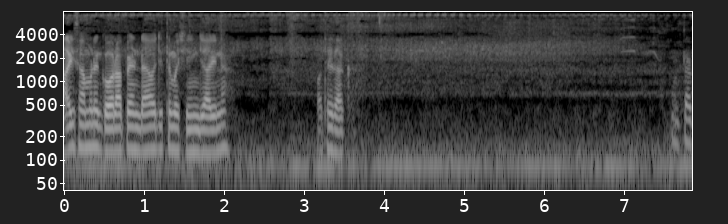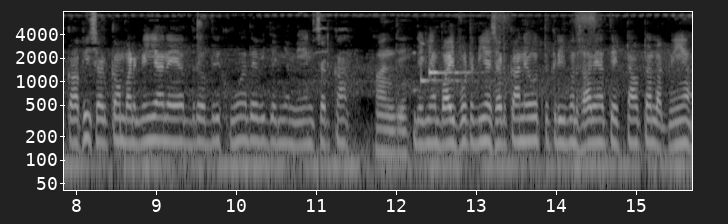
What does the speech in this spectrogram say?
ਆ ਜੀ ਸਾਹਮਣੇ ਗੋਰਾ ਪਿੰਡ ਆ ਉਹ ਜਿੱਥੇ ਮਸ਼ੀਨ ਜਾ ਰਹੀ ਨਾ ਉੱਥੇ ਤੱਕ। ਹੁਣ ਤਾਂ ਕਾਫੀ ਸੜਕਾਂ ਬਣ ਗਈਆਂ ਨੇ ਇੱਧਰ ਉੱਧਰ ਖੂਹਾਂ ਦੇ ਵੀ ਜਿਹੜੀਆਂ ਮੇਨ ਸੜਕਾਂ। ਹਾਂਜੀ। ਜਿਹੜੀਆਂ 22 ਫੁੱਟ ਦੀਆਂ ਸੜਕਾਂ ਨੇ ਉਹ ਤਕਰੀਬਨ ਸਾਰਿਆਂ ਤੇ ਇੱਟਾਂ ਉੱਟਾਂ ਲੱਗ ਗਈਆਂ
